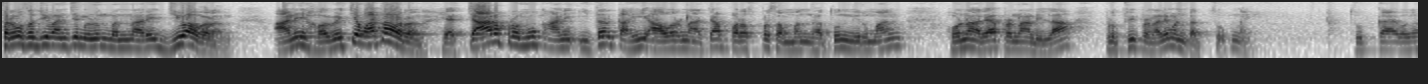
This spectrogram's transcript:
सर्व सजीवांचे मिळून बनणारे जीवावरण आणि हवेचे वातावरण या चार प्रमुख आणि इतर काही आवरणाच्या परस्पर संबंधातून निर्माण होणाऱ्या प्रणालीला पृथ्वी प्रणाली म्हणतात. चूक नाही. चूक काय बघा?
